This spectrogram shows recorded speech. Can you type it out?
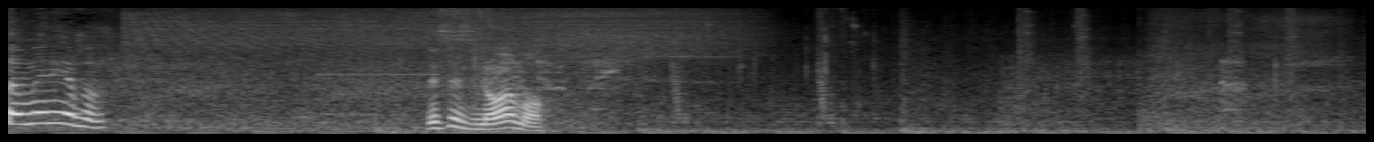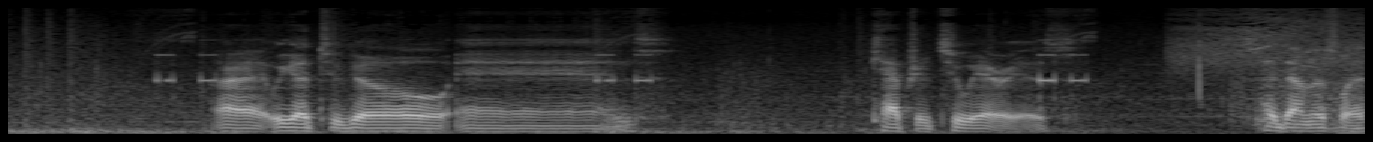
So many of them. This is normal. Alright, we got to go and capture two areas. Let's head down this way.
